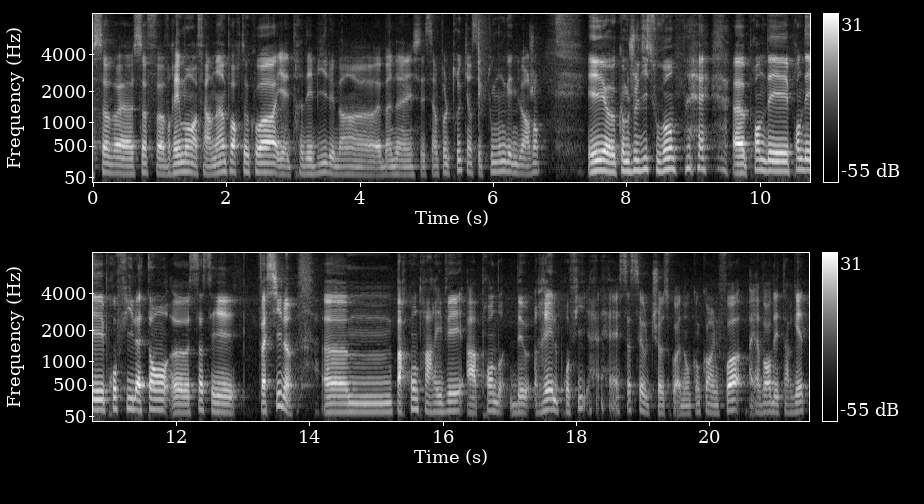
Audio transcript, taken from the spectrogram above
sauf, vraiment à faire n'importe quoi et à être très débile, et ben, eh ben c'est un peu le truc, hein, c'est que tout le monde gagne de l'argent. Et comme je dis souvent, prendre, des, prendre des profils latents, ça c'est facile. Euh, par contre, arriver à prendre de réels profits, ça c'est autre chose. Quoi. Donc encore une fois, avoir des targets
